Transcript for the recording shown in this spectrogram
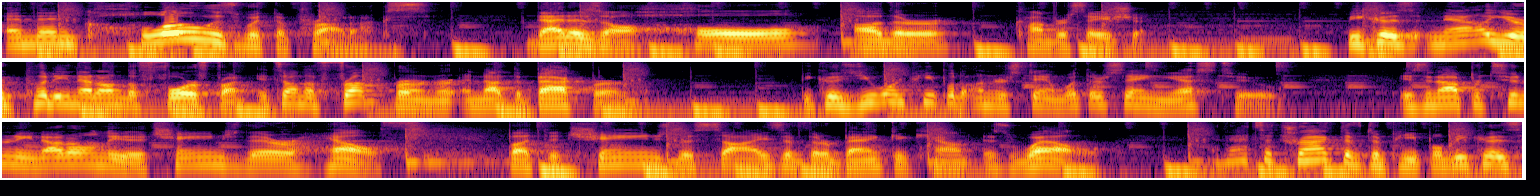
and then close with the products, that is a whole other conversation. Because now you're putting that on the forefront. It's on the front burner and not the back burner. Because you want people to understand what they're saying yes to is an opportunity not only to change their health, but to change the size of their bank account as well. And that's attractive to people because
